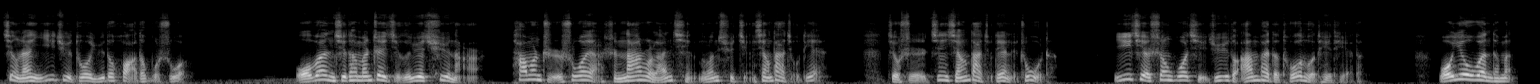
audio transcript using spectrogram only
竟然一句多余的话都不说。我问起他们这几个月去哪儿，他们只说呀是纳若兰请他们去景象大酒店，就是金祥大酒店里住着，一切生活起居都安排的妥妥帖帖的。我又问他们，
